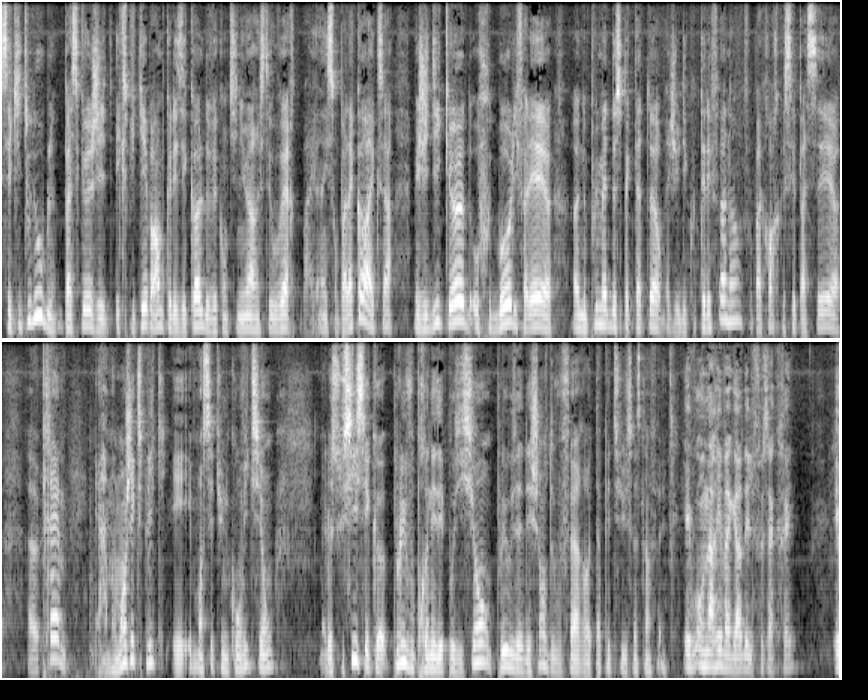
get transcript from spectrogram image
C'est qui tout double? Parce que j'ai expliqué, par exemple, que les écoles devaient continuer à rester ouvertes. Bah, il y en a, ils sont pas d'accord avec ça. Mais j'ai dit que au football, il fallait euh, euh, ne plus mettre de spectateurs. Bah, j'ai eu des coups de téléphone. Hein. Faut pas croire que c'est passé euh, crème. Mais à un moment, j'explique. Et moi, c'est une conviction. Mais le souci, c'est que plus vous prenez des positions, plus vous avez des chances de vous faire taper dessus. Ça, c'est un fait. Et on arrive à garder le feu sacré. Et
